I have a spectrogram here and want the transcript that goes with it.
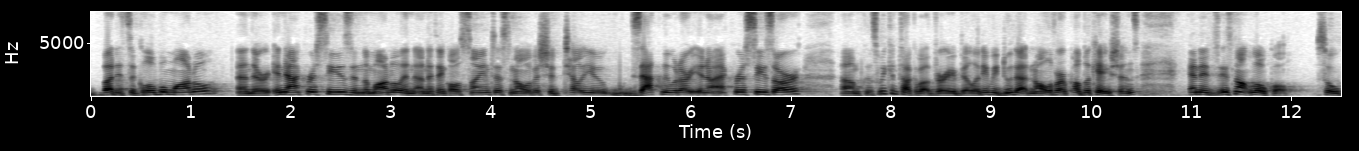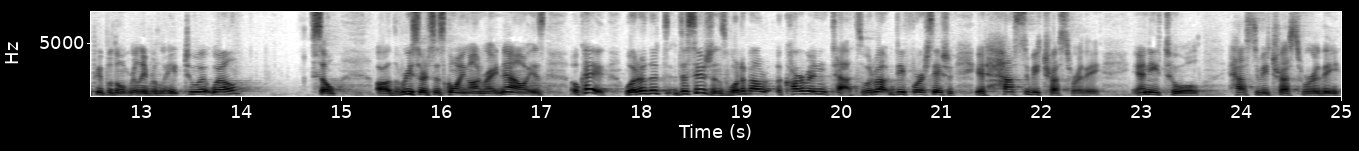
but it's a global model, and there are inaccuracies in the model, and, and I think all scientists and all of us should tell you exactly what our inaccuracies are, because um, we can talk about variability. We do that in all of our publications, and it's, it's not local, so people don't really relate to it well. So uh, the research that's going on right now is, okay, what are the decisions? What about a carbon tax? What about deforestation? It has to be trustworthy. Any tool has to be trustworthy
